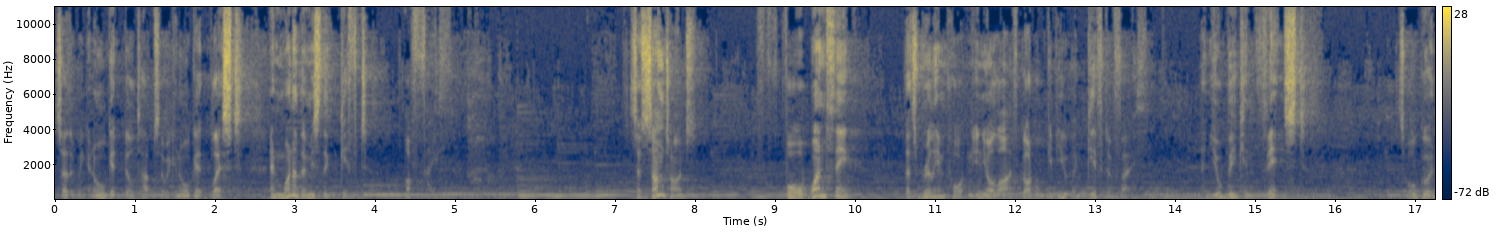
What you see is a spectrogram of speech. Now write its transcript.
so that we can all get built up, so we can all get blessed. And one of them is the gift of faith. So sometimes, for one thing that's really important in your life, God will give you a gift of faith. And you'll be convinced it's all good.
